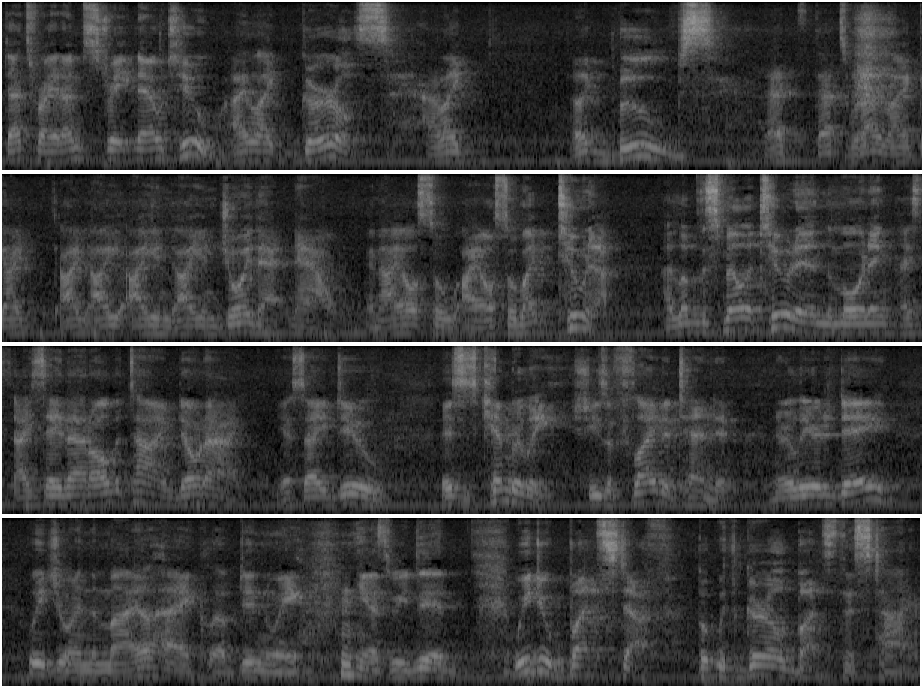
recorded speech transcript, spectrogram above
That's right. I'm straight now too. I like girls. I like, I like boobs. That's that's what I like. I I, I, I, I enjoy that now. And I also I also like tuna. I love the smell of tuna in the morning. I, I say that all the time, don't I? Yes, I do. This is Kimberly. She's a flight attendant. And earlier today, we joined the Mile High Club, didn't we? yes, we did. We do butt stuff, but with girl butts this time.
